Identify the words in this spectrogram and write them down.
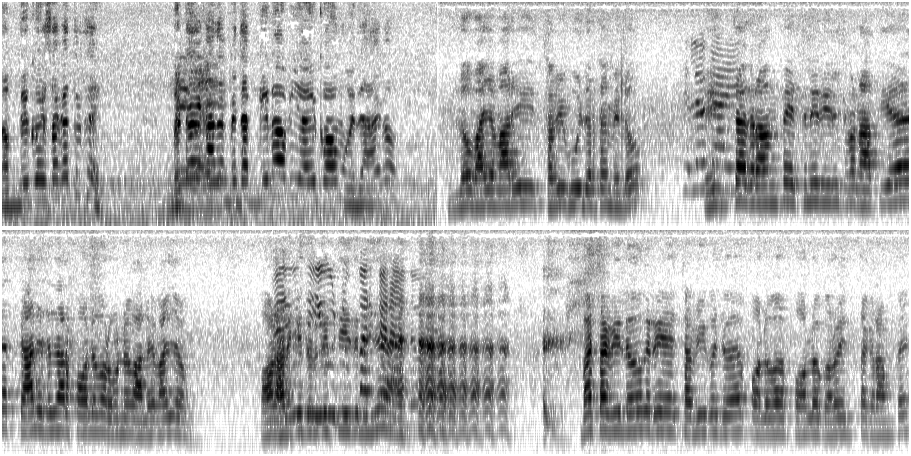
अब भी कोई सका तुझे? बेटा एक आधा बिदक गिना अभी यही काम हो जाएगा। लो भाई हमारी सभी गुजर से मिलो। इंस्टाग्राम पे इतनी रील्स बनाती है चालीस हज़ार फॉलोवर होने वाले भाई हम और हल्की दुल्की चीज़ नहीं है। बस सभी लोग रे सभी को जो है फॉलोवर फॉलो करो इंस्टाग्राम पे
